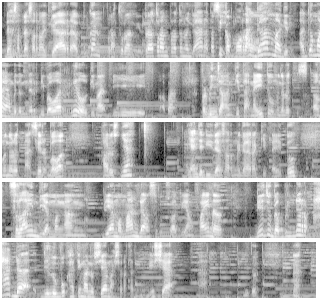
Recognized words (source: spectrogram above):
dasar-dasar negara bukan peraturan gitu. peraturan-peraturan negara tapi Sikap moral. agama gitu agama yang benar-benar dibawa real di di apa perbincangan kita nah itu menurut eh, menurut Nasir bahwa harusnya yang jadi dasar negara kita itu selain dia mengang dia memandang sesuatu yang final dia juga benar ada di lubuk hati manusia masyarakat Indonesia nah gitu nah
